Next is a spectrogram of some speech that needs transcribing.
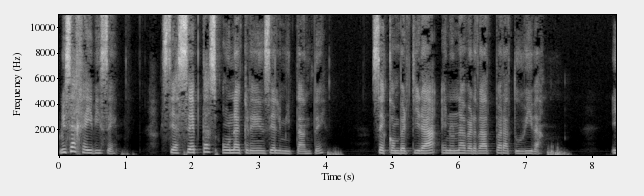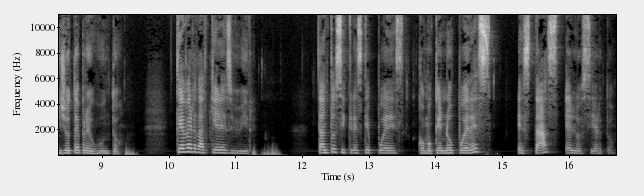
Luisa Hay dice, si aceptas una creencia limitante, se convertirá en una verdad para tu vida. Y yo te pregunto, ¿qué verdad quieres vivir? Tanto si crees que puedes como que no puedes, estás en lo cierto.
